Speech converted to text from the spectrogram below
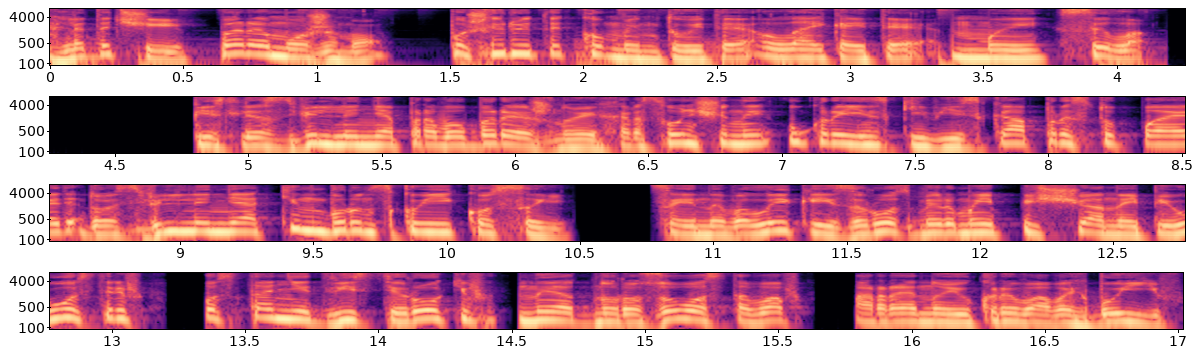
Глядачі, переможемо. Поширюйте, коментуйте, лайкайте. Ми сила. Після звільнення правобережної Херсонщини українські війська приступають до звільнення Кінбурнської коси. Цей невеликий з розмірами піщаний півострів останні 200 років неодноразово ставав ареною кривавих боїв.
